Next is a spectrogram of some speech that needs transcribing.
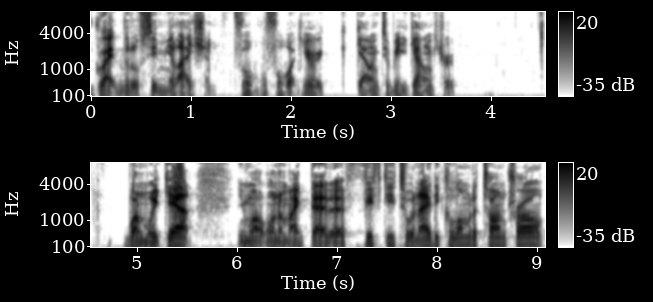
great little simulation for for what you're going to be going through one week out, you might want to make that a 50 to an 80 kilometre time trial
